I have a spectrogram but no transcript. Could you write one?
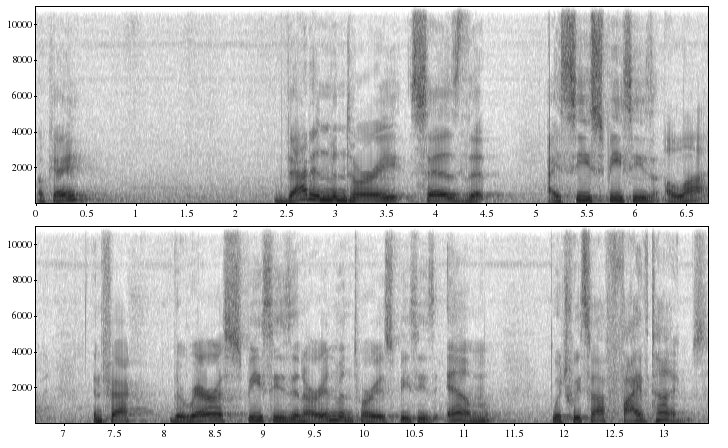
Okay? That inventory says that I see species a lot. In fact, the rarest species in our inventory is species M, which we saw five times.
